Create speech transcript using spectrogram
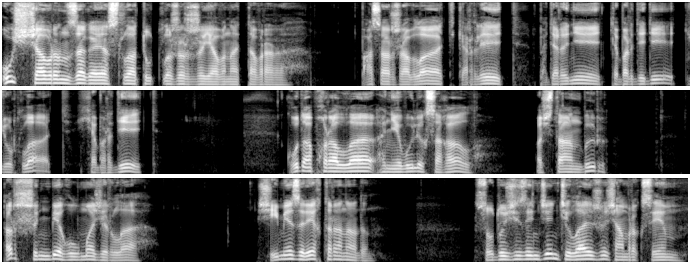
Пуш шаврынза гаясла тутлы жыржы явынат таврара. Пасар жавлать, керлет, пәдерінет, тәбірдедет, юртлать, хәбірдет. Куда апхыралла әне вылық сағал, Аштан бір, тыршынбе ғулма жырла. Шимез рехтаранадын. Суду жизенжен тилайжы шамрықсем,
